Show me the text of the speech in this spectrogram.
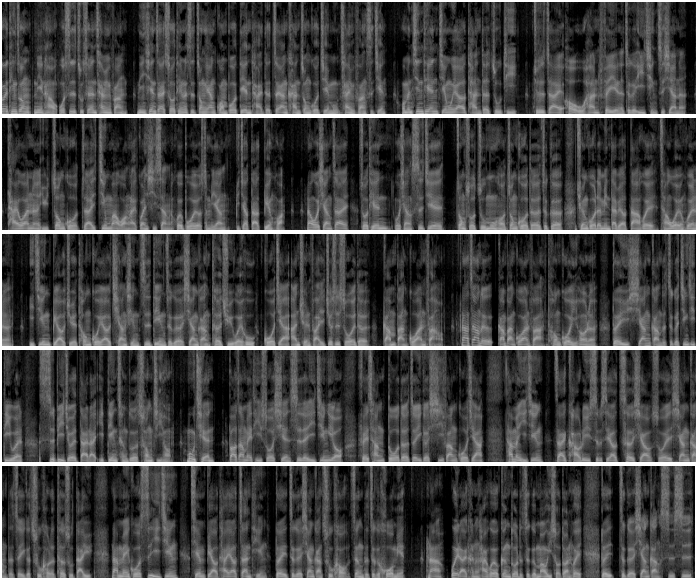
各位听众您好，我是主持人蔡明芳。您现在收听的是中央广播电台的《这样看中国》节目，蔡明芳时间。我们今天节目要谈的主题，就是在后武汉肺炎的这个疫情之下呢，台湾呢与中国在经贸往来关系上呢，会不会有什么样比较大的变化？那我想在昨天，我想世界众所瞩目哈，中国的这个全国人民代表大会常务委员会呢。已经表决通过，要强行制定这个香港特区维护国家安全法，也就是所谓的港版国安法。那这样的港版国安法通过以后呢，对于香港的这个经济地位，势必就会带来一定程度的冲击。哈，目前。报章媒体所显示的，已经有非常多的这一个西方国家，他们已经在考虑是不是要撤销所谓香港的这一个出口的特殊待遇。那美国是已经先表态要暂停对这个香港出口证的这个豁免。那未来可能还会有更多的这个贸易手段会对这个香港实施。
